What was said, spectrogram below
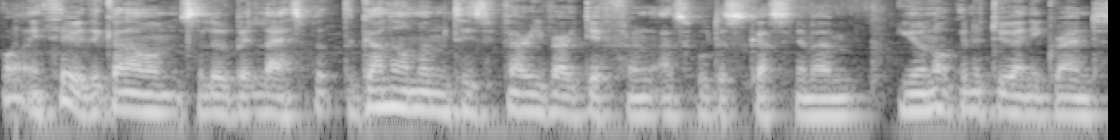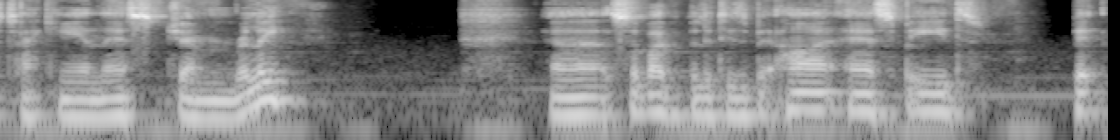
Well, in theory, the gun armament's a little bit less, but the gun armament is very, very different, as we'll discuss in a moment. You're not going to do any ground attacking in this, generally. Uh, survivability is a bit higher, airspeed bit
